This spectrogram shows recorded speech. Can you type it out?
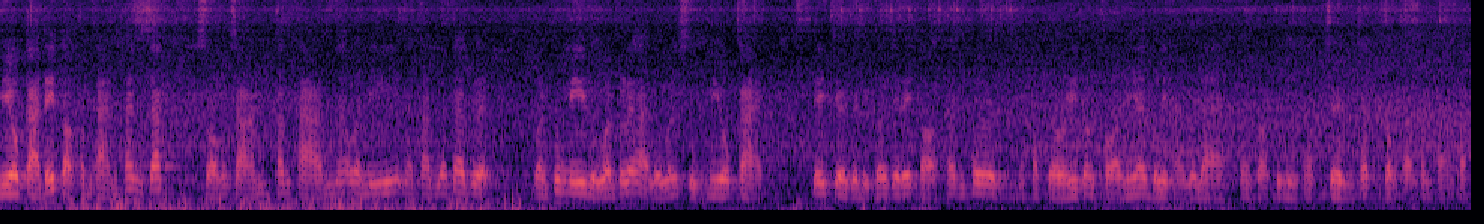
มีโอกาสได้ตอบคำถามท่านสักสองสามคำถามนะวันนี้นะครับ แล้วถ้าเกิดวันพรุ่งนี้หรือวันพฤหัสหรือวันศุกร์มีโอกาส ได้เจอกันอีกก็จะได้ตอบท่านเพิ่มนะครับแต่วันนี้ต้องขออนุญาตบริหารเวลาการตอบเป็นนี้ครับเชิญครับสองสามคำถามครับ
